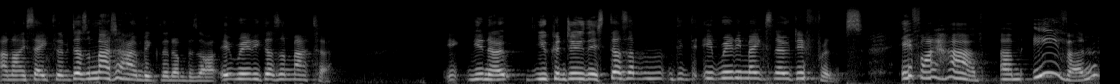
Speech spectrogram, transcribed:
And I say to them, it doesn't matter how big the numbers are, it really doesn't matter. It, you know, you can do this, doesn't, it really makes no difference. If I have um, even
